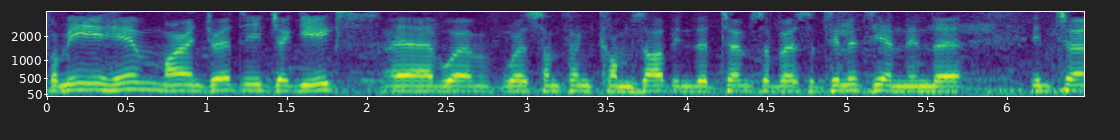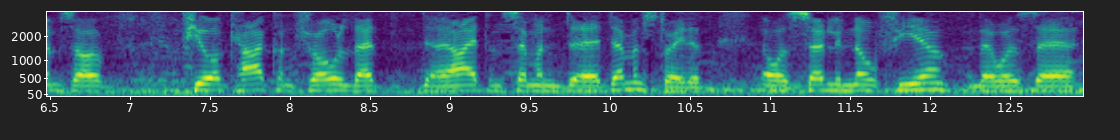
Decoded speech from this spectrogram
for me, him, Mario Andretti, Jacky Ickx, uh, where, where something comes up in the terms of versatility and in the in terms of pure car control that uh, Ayrton Senna uh, demonstrated. There was certainly no fear. There was uh,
